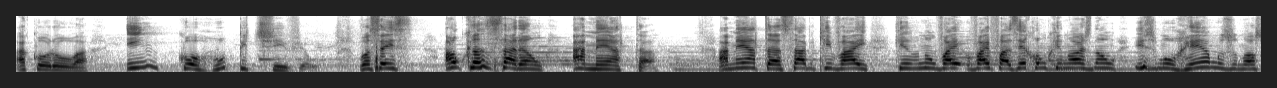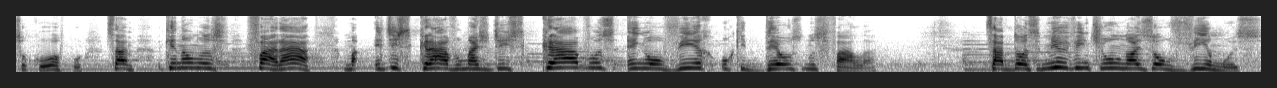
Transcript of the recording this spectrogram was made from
a coroa incorruptível. Vocês alcançarão a meta. A meta, sabe, que vai que não vai, vai fazer com que nós não esmurremos o nosso corpo, sabe? Que não nos fará de escravo, mas de escravos em ouvir o que Deus nos fala. Sabe, 2021 nós ouvimos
